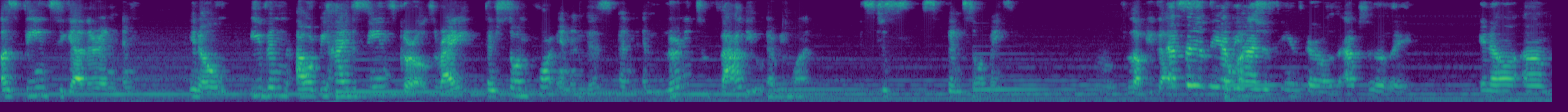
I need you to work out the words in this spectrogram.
us being together and and you know even our behind the scenes girls right they're so important in this and and learning to value everyone it's just it's been so amazing love you guys Definitely so our behind the scenes girls. Absolutely. You know, um,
